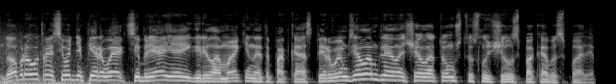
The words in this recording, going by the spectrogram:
Доброе утро. Сегодня 1 октября. Я Игорь Ломакин. Это подкаст «Первым делом» для начала о том, что случилось, пока вы спали.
